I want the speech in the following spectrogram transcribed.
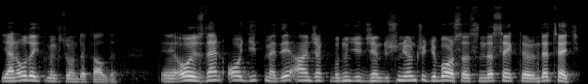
Yani o da gitmek zorunda kaldı. E, o yüzden o gitmedi. Ancak bunun gideceğini düşünüyorum. Çünkü borsasında sektöründe tek.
